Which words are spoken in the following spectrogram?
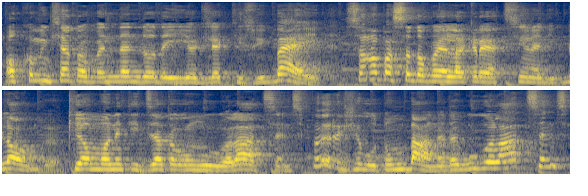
Ho cominciato vendendo degli oggetti su eBay, sono passato poi alla creazione di blog che ho monetizzato con Google AdSense, poi ho ricevuto un ban da Google AdSense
